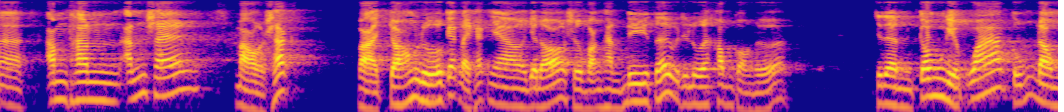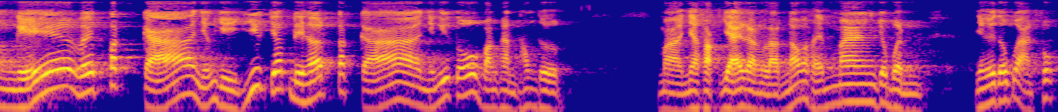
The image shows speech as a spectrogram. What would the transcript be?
à, âm thanh, ánh sáng, màu sắc và chọn lựa các đài khác nhau. Do đó sự vận hành đi tới và đi lui không còn nữa. Cho nên công nghiệp hóa cũng đồng nghĩa với tất cả những gì giết chết đi hết, tất cả những yếu tố vận hành thông thường. Mà nhà Phật dạy rằng là nó có thể mang cho mình những yếu tố của hạnh phúc.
